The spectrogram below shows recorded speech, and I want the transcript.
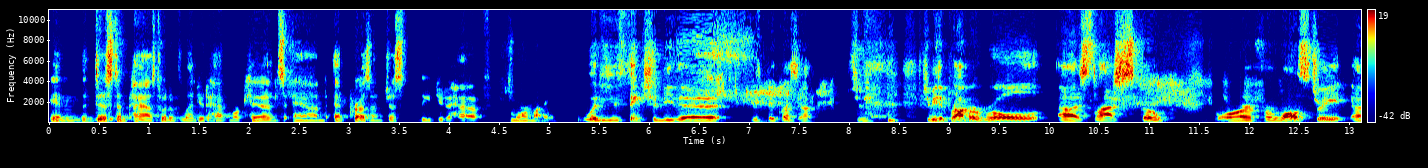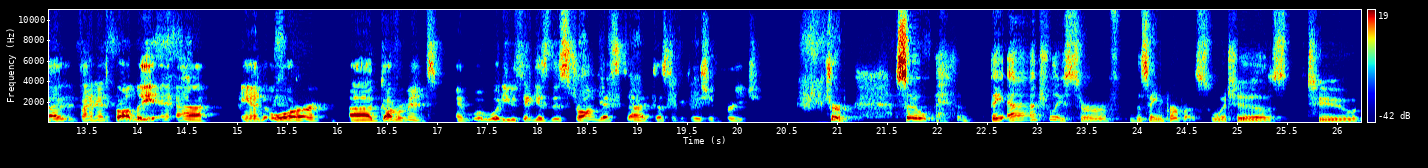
in the distant past would have led you to have more kids and at present just lead you to have more money what do you think should be the this big question should, should be the proper role uh, slash scope for for wall street uh, finance broadly uh, and or uh, government? And what do you think is the strongest uh, justification for each? Sure. So they actually serve the same purpose which is to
